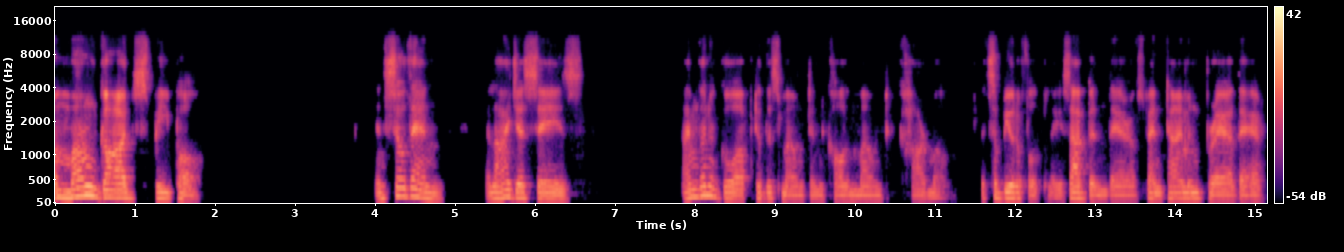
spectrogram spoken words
among God's people. And so then Elijah says, I'm going to go up to this mountain called Mount Carmel. It's a beautiful place. I've been there. I've spent time in prayer there.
